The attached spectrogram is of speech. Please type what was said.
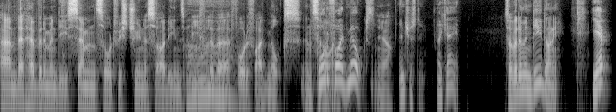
um, that have vitamin D: salmon, swordfish, tuna, sardines, beef liver, fortified milks, and so on. Fortified milks. Yeah. Interesting. Okay. So vitamin D, Donny. Yep.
